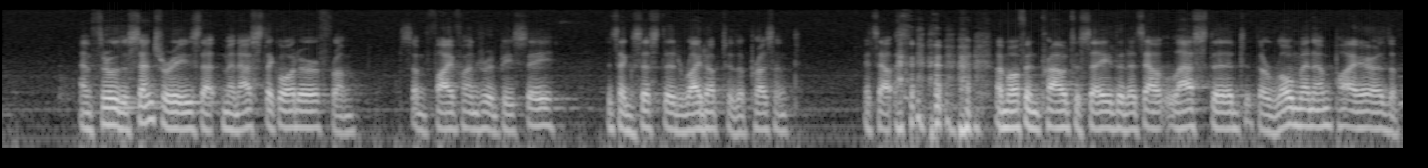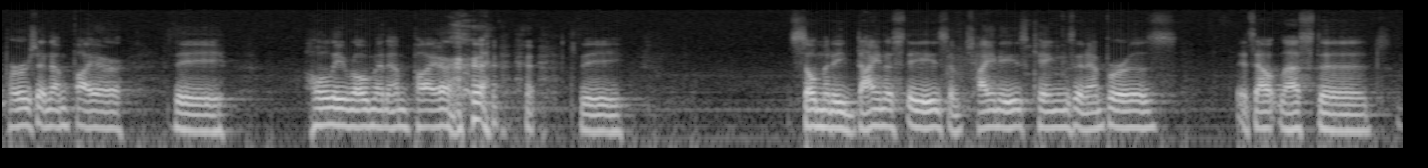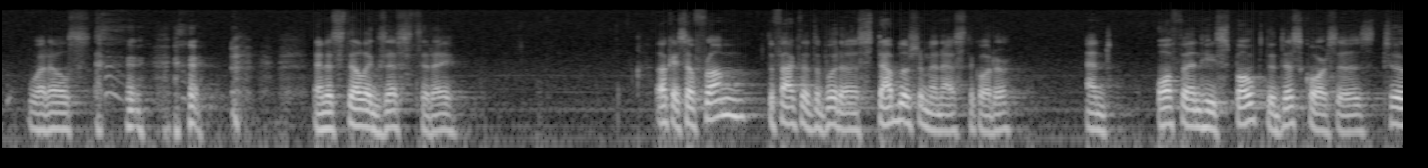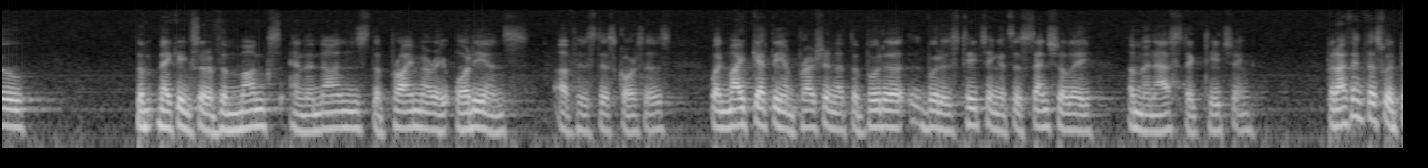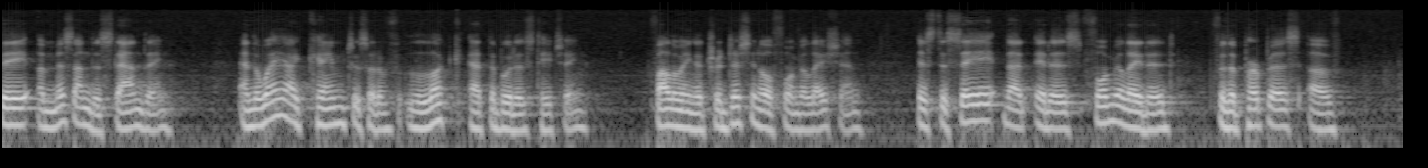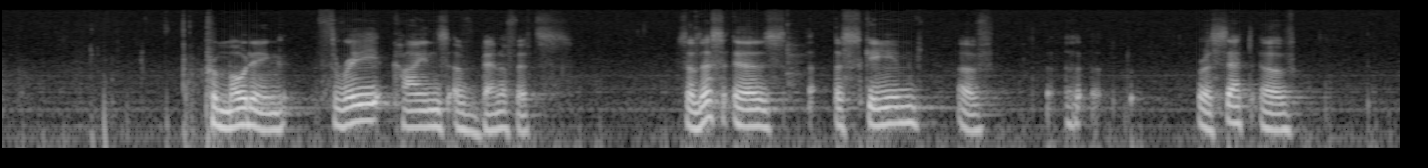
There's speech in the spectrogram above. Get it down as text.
And through the centuries, that monastic order from some 500 BC has existed right up to the present. It's out. I'm often proud to say that it's outlasted the Roman Empire, the Persian Empire, the Holy Roman Empire, the so many dynasties of Chinese kings and emperors. It's outlasted what else? and it still exists today. Okay, so from the fact that the Buddha established a monastic order, and often he spoke the discourses to the, making sort of the monks and the nuns the primary audience of his discourses, one might get the impression that the Buddha, Buddha's teaching is essentially a monastic teaching. But I think this would be a misunderstanding. And the way I came to sort of look at the Buddha's teaching, following a traditional formulation, is to say that it is formulated for the purpose of promoting three kinds of benefits. So this is a scheme of, uh, or a set of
